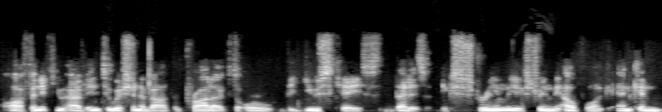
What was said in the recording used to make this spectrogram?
Often, if you have intuition about the product or the use case, that is extremely, extremely helpful and, and can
